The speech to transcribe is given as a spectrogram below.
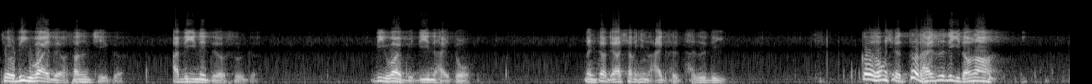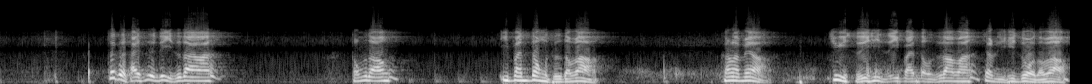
就例外的有三十几个，啊，例内只有四个，例外比例内还多。那你到底要相信哪一个才是例？各位同学，这才是例，懂不懂？这个才是例，知道吗？懂不懂？一般动词，懂不懂？看到没有？句式性质一般动词，知道吗？叫你去做，懂不懂？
